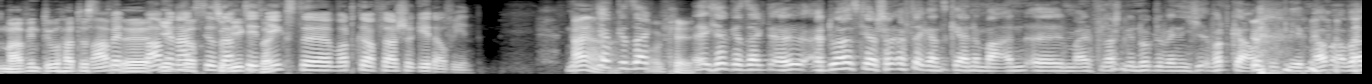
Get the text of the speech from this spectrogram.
Marvin, du hattest Marvin, äh, Marvin hat mir gesagt, die gesagt. nächste Wodkaflasche geht auf ihn. Ah, ich habe gesagt, okay. äh, ich habe gesagt, äh, du hast ja schon öfter ganz gerne mal an äh, meinen Flaschen genuckelt, wenn ich Wodka ausgegeben habe. Aber,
